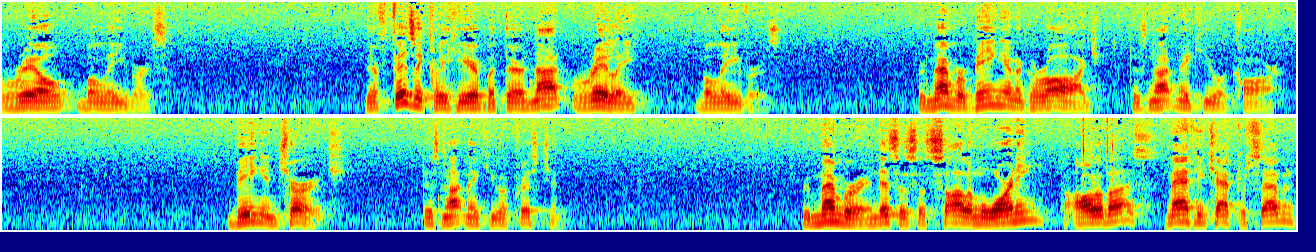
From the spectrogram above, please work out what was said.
real believers. They're physically here, but they're not really believers. Remember, being in a garage does not make you a car. Being in church does not make you a Christian. Remember, and this is a solemn warning to all of us Matthew chapter 7,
